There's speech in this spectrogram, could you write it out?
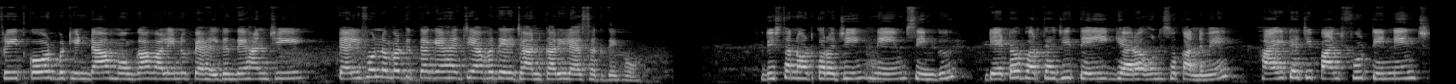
ਫਰੀਦਕੋਟ, ਬਠਿੰਡਾ, ਮੋਗਾ ਵਾਲੇ ਨੂੰ ਪਹਿਲ ਦਿੰਦੇ ਹਨ ਜੀ। ਟੈਲੀਫੋਨ ਨੰਬਰ ਦਿੱਤਾ ਗਿਆ ਹੈ ਜੀ, ਆਪ ਵਧੇਰੇ ਜਾਣਕਾਰੀ ਲੈ ਸਕਦੇ ਹੋ। ਰਿਸ਼ਤਾ ਨੋਟ ਕਰੋ ਜੀ, name, Singh date of birth ਹੈ ਜੀ 23 11 1991 ਹਾਈਟ ਹੈ ਜੀ 5 ਫੁੱਟ 3 ਇੰਚ,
